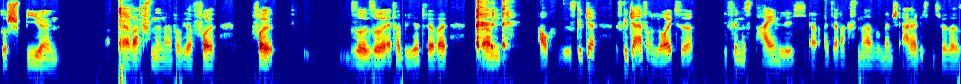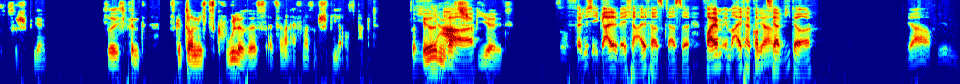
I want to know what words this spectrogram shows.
so Spielen der Erwachsenen einfach wieder voll, voll so, so etabliert wäre, weil ähm, auch es gibt ja, es gibt ja einfach Leute, die finden es peinlich, äh, als Erwachsener so Mensch ärger dich nicht oder so zu spielen. So, ich finde, es gibt doch nichts Cooleres, als wenn man einfach mal so ein Spiel auspackt. So Ja. irgendwas spielt. So völlig egal, welche Altersklasse. Vor allem im Alter kommt es Ja. ja wieder. Ja, auf jeden Fall.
